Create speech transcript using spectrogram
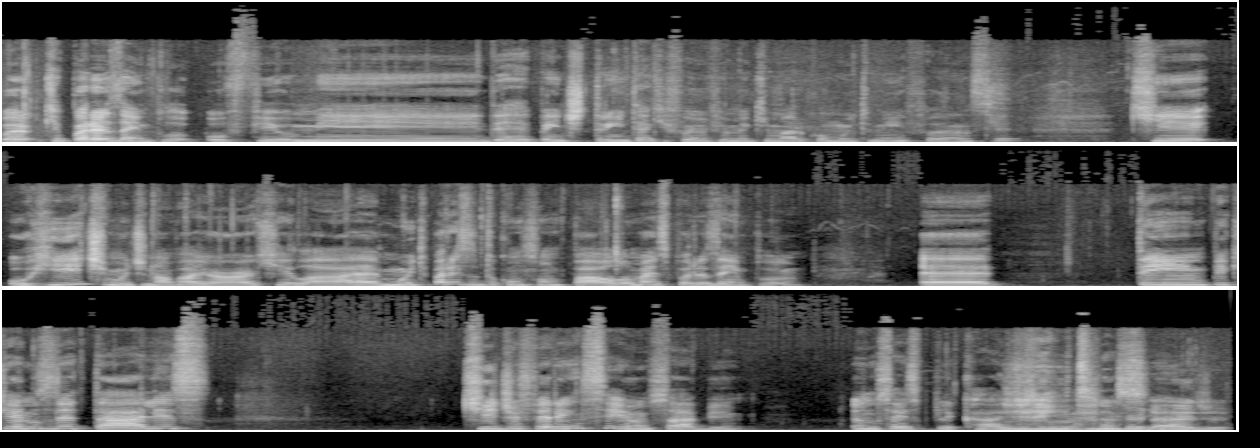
Por, que, por exemplo, o filme De Repente 30, que foi um filme que marcou muito minha infância, que o ritmo de Nova York lá é muito parecido com São Paulo, mas, por exemplo, é, tem pequenos detalhes que diferenciam, sabe? Eu não sei explicar direito, uhum, na verdade.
